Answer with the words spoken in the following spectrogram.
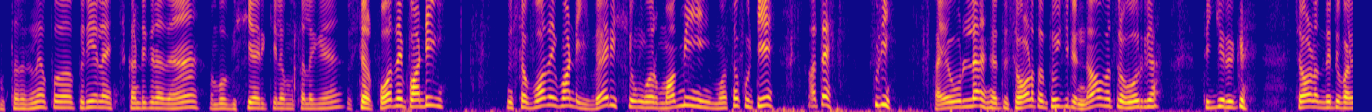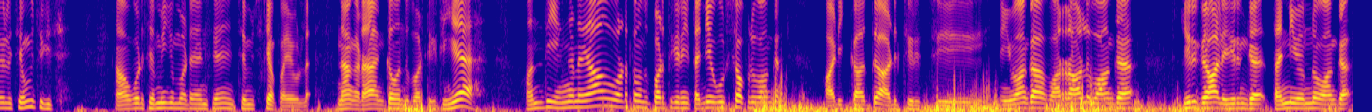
முத்தழகுலாம் இப்போ பெரிய லைன்ஸ் கண்டுக்கிறது. ரொம்ப பிஸியாக இருக்கீல முத்தழகு. மிஸ்டர் போதை பாண்டி மிஸ்டர் போதை பாண்டி வேர் இஸ் உங்கள் ஒரு மம்மி மொசக்குட்டி? அத்தே குடி. பயவுள்ள நேற்று சோளத்தை தூக்கிட்டு ஞாபகத்தில் ஓடுறியா? திங்கிறதுக்கு சோளம் திட்டு பயவில் செமிச்சுக்கிச்சு. நான் கூட செமிக்க மாட்டேன்னு செமிச்சிட்டேன் பய உள்ள நாங்கடா அங்கே வந்து படுத்துக்கிட்டீங்க? வந்து எங்கனையாவது ஒரு இடத்துல வந்து படுத்துக்கிறீங்க தண்ணியை குடிச்சு அப்படி வாங்க. அடிக்காத்து அடிச்சிருச்சு. நீங்கள் வாங்க வர்ற ஆள் வாங்க. இருக்கிற ஆள் இருங்க. தண்ணி வேணும்னா வாங்க.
